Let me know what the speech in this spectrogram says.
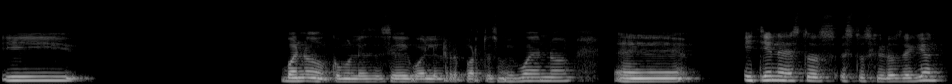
y bueno, como les decía, igual el reparto es muy bueno. Eh, y tiene estos, estos giros de guion.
